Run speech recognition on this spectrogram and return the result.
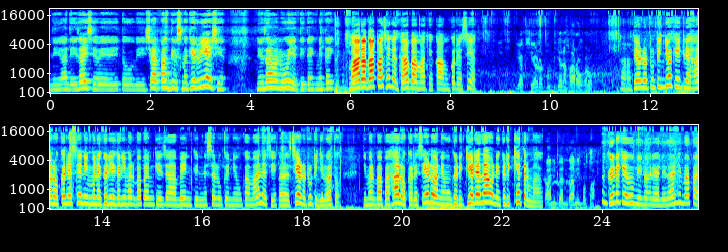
ને આદે જાય છે હવે એ તો હવે ચાર પાંચ દિવસમાં ઘેર વી છે. ને જવાનું હોય જ ત્યાં ને ત્યાં મારા બાપા છે ને ધાબા માથે કામ કરે છે. એક શેડો તૂટી જાય ને હારો કરો શેડો તૂટી ગયો કે એટલે હારો કરે છે ને મને ઘડીએ ઘડીએ મારા બાપા એમ કે જા બેન કરીને સલું કરીને એવું કામ હાલે છે. શેડો તૂટી ગયેલો હતો. તે મારા બાપા હારો કરે શેડો અને હું ઘડી ઘેરે જાઉં ને ઘડી ખેતરમાં આવું. રાની બેન રાની બાપા. ઘડી કે ઊભી ન રહે અને નાની બાપા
